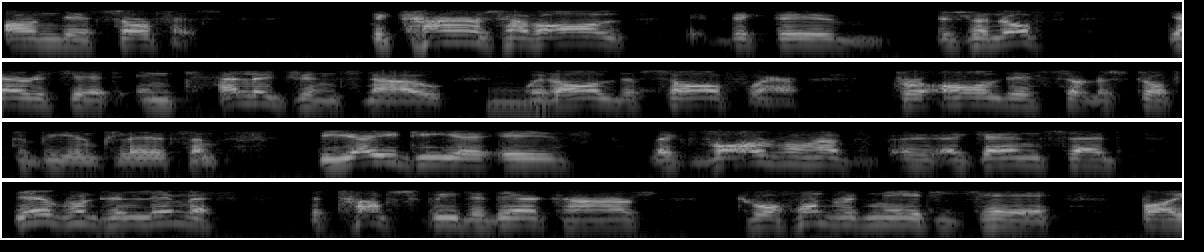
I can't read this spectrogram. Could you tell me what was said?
on this surface the cars have all the, the, there's enough dare I say it, intelligence now mm. with all the software for all this sort of stuff to be in place. And the idea is, like Volvo have uh, again said, they're going to limit the top speed of their cars to 180k by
